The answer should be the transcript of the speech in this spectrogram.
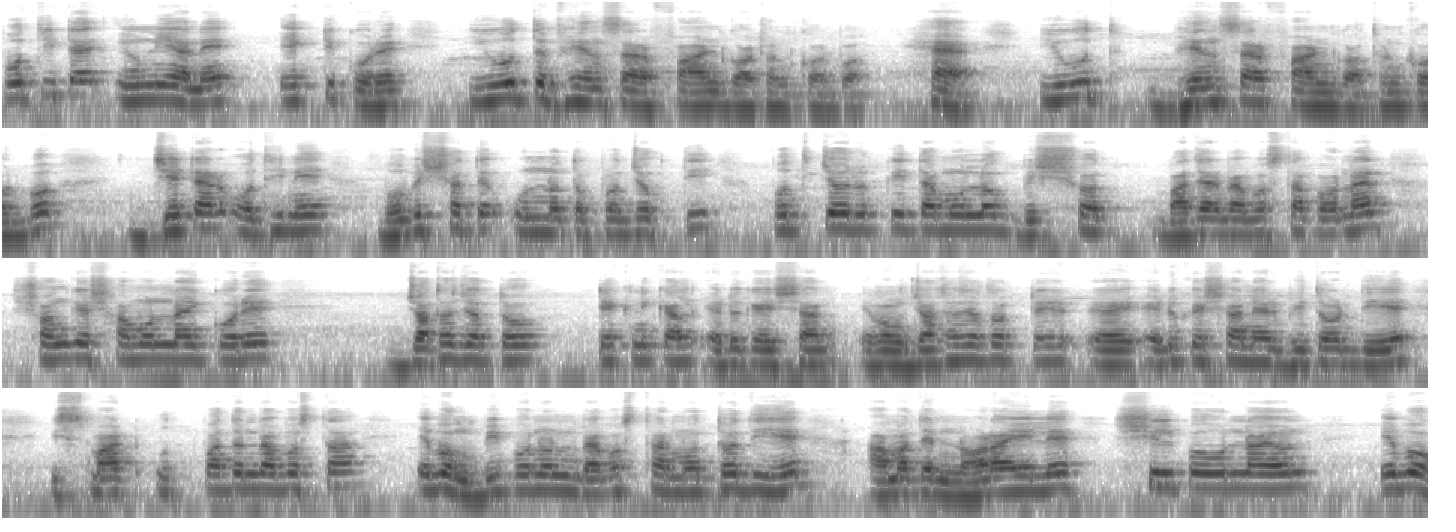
প্রতিটা ইউনিয়নে একটি করে ইউথ ভেঞ্চার ফান্ড গঠন করব। হ্যাঁ ইউথ ভেঞ্চার ফান্ড গঠন করব, যেটার অধীনে ভবিষ্যতে উন্নত প্রযুক্তি, প্রতিযোগিতামূলক বিশ্ব বাজার ব্যবস্থাপনার সঙ্গে সমন্বয় করে যথাযথ টেকনিক্যাল এডুকেশন এবং যথাযথ এডুকেশনের ভিতর দিয়ে স্মার্ট উৎপাদন ব্যবস্থা এবং বিপণন ব্যবস্থার মধ্য দিয়ে আমাদের নড়াইলে শিল্প উন্নয়ন এবং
